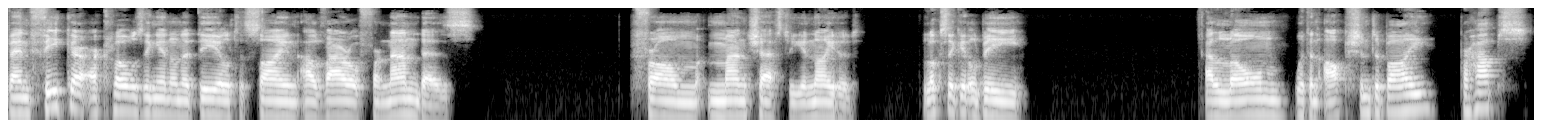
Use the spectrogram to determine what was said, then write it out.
Benfica are closing in on a deal to sign Alvaro Fernandez from Manchester United. Looks like it'll be a loan with an option to buy, perhaps.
